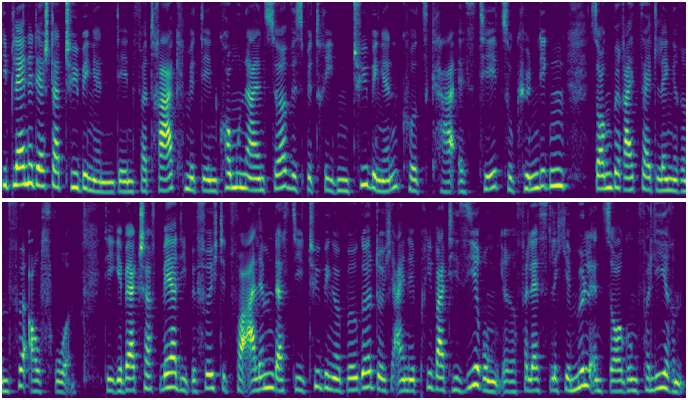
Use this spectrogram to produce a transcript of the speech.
Die Pläne der Stadt Tübingen, den Vertrag mit den kommunalen Servicebetrieben Tübingen, kurz KST, zu kündigen, sorgen bereits seit längerem für Aufruhr. Die Gewerkschaft Verdi befürchtet vor allem, dass die Tübinger Bürger durch eine Privatisierung ihre verlässliche Müllentsorgung verlieren.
